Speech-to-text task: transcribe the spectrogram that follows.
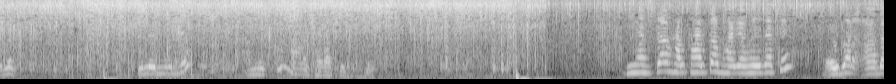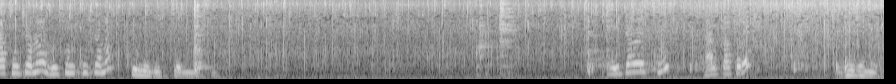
এবার তেলের মধ্যে আমি একটু নাড়াচাড়া করে দিই পেঁয়াজটা হালকা হালকা ভাজা হয়ে গেছে। এইবার আদা কুচোনো, রসুন কুচোনো তুলে দিচ্ছি এর এইটাও একটু হালকা করে ভেজে নেব।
